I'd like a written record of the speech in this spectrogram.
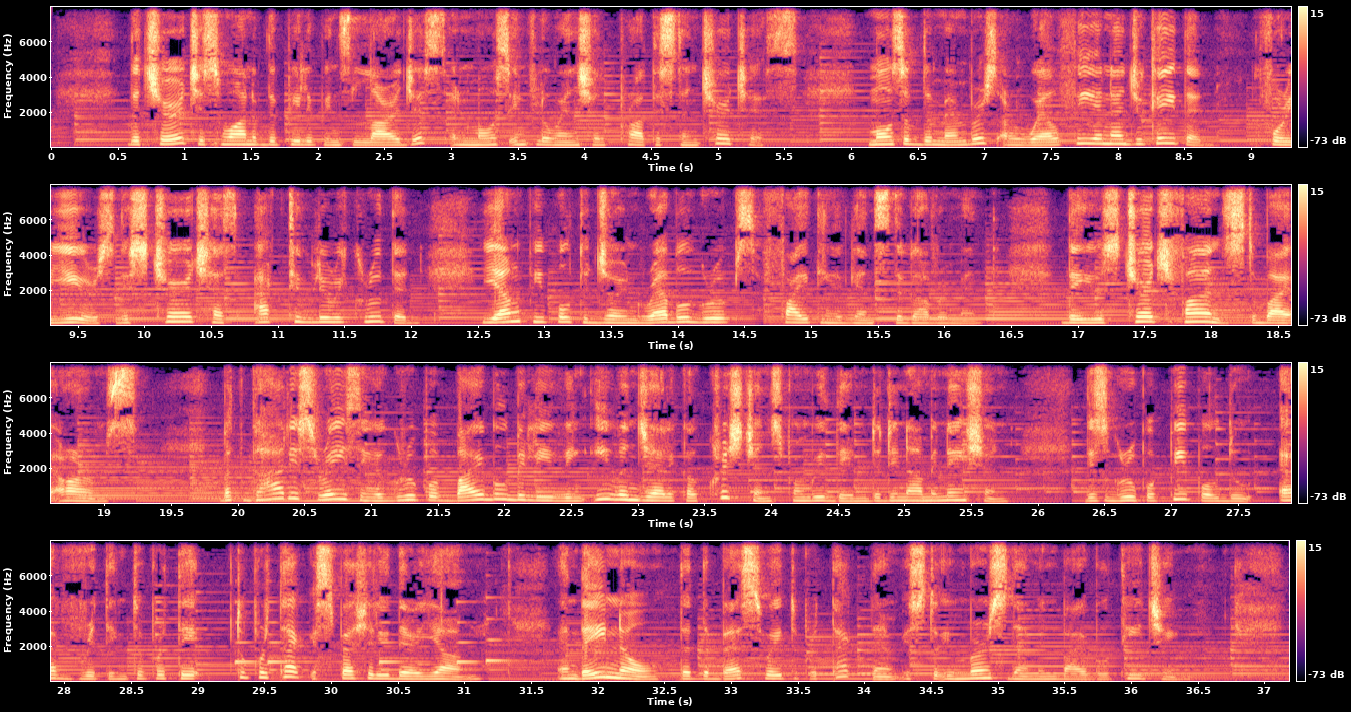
The church is one of the Philippines' largest and most influential Protestant churches. Most of the members are wealthy and educated. For years, this church has actively recruited young people to join rebel groups fighting against the government. They use church funds to buy arms. But God is raising a group of Bible believing evangelical Christians from within the denomination. This group of people do everything to protect, to protect especially their young, and they know that the best way to protect them is to immerse them in Bible teaching.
